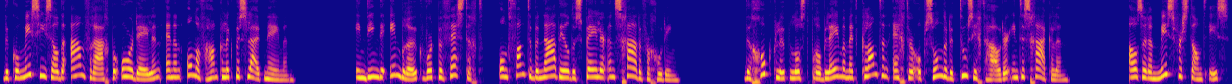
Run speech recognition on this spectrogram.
De commissie zal de aanvraag beoordelen en een onafhankelijk besluit nemen. Indien de inbreuk wordt bevestigd, ontvangt de benadeelde speler een schadevergoeding. De gokclub lost problemen met klanten echter op zonder de toezichthouder in te schakelen. Als er een misverstand is,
